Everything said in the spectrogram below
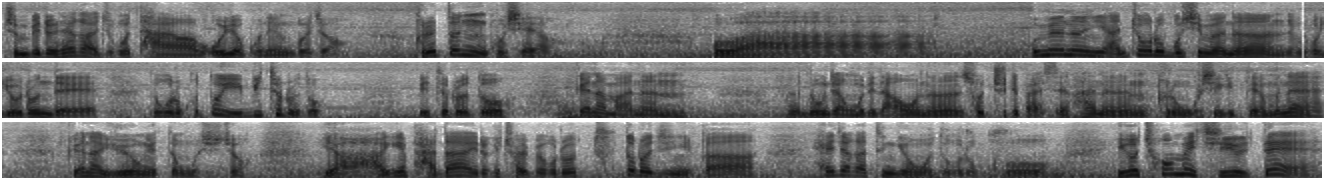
준비를 해가지고 다 올려 보내는 거죠. 그랬던 곳이에요. 와 보면은 이 안쪽으로 보시면은 요런데 또 그렇고 또 이 밑으로도 밑으로도 꽤나 많은 농작물이 나오는 소출이 발생하는 그런 곳이기 때문에 꽤나 유용했던 곳이죠. 야 이게 바다 이렇게 절벽으로 툭 떨어지니까 해자 같은 경우도 그렇고 이거 처음에 지을 때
